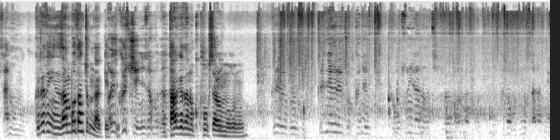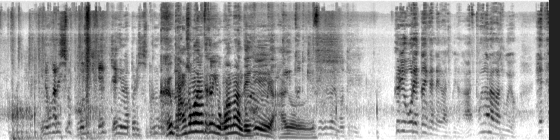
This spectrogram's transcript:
삶아 먹고. 그래도 인삼보단 좀 낫겠지. 그렇지 인삼보다. 닭에다 넣고 푹 삶아 먹으면. 그래요 그 내가 그래 저 그냥 그 옥순이라는 싸가지고 이놈 가는 씨발 보지 쨍이나 버리 씨발 그 방송하는데 그렇게 요구하면 안 되지. 어, 아유 했다니까 내가 아주 그냥 아주 보여나가지고요 햇빛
